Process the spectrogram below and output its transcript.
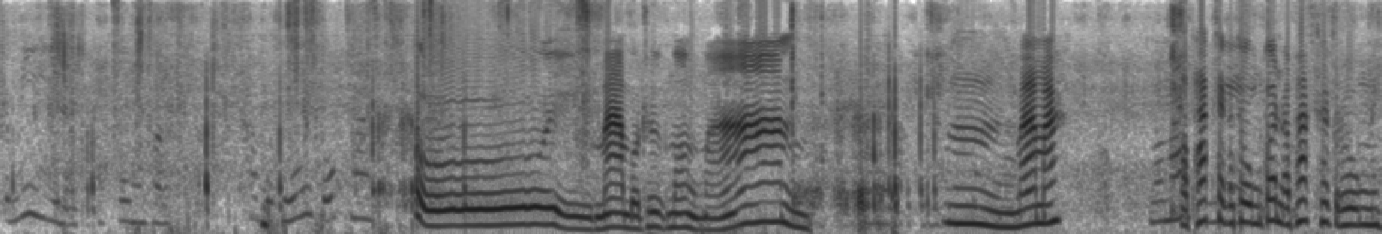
ก็มีอยู่แล้วปุ่มเขาเขาบอกว่าปุ๊บมา โอ้ ย มาบ่ถึกมองมันอืม มามาเอาพักใส่กระทงก่อนเอาพักใส่กระทงนี่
